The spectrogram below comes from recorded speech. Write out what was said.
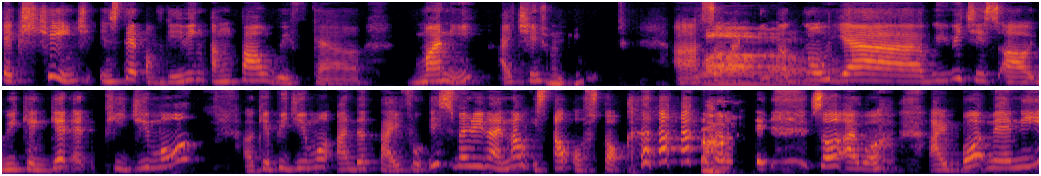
exchange instead of giving ang pao with uh, money, I change mm-hmm. Uh, wow. So I think a goal, yeah, we, which is uh, we can get at PG Mall. Okay, PG Mall under Typhoon. It's very nice. Now it's out of stock. So I will, I bought many.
